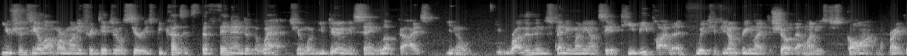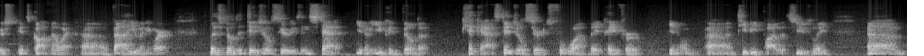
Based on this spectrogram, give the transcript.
you should see a lot more money for digital series because it's the thin end of the wedge. And what you're doing is saying, look, guys, you know, rather than spending money on, say, a TV pilot, which if you don't greenlight the show, that money's just gone, right? There's, it's got no uh, value anywhere. Let's build a digital series instead. You know, you could build a kick-ass digital series for what they pay for, you know, uh, TV pilots usually. Um,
